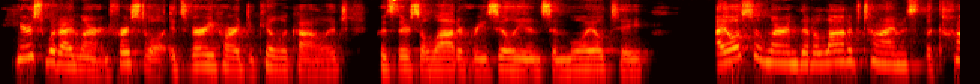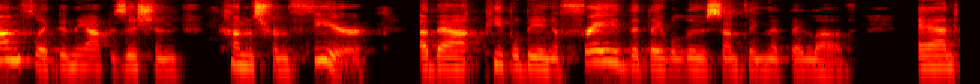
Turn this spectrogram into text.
here's what I learned. First of all, it's very hard to kill a college because there's a lot of resilience and loyalty. I also learned that a lot of times the conflict and the opposition comes from fear about people being afraid that they will lose something that they love. And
